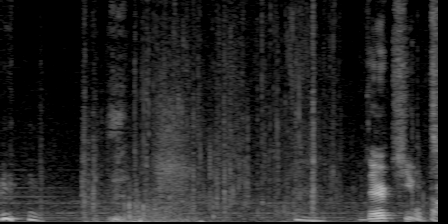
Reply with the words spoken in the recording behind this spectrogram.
they're cute. Good boy.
